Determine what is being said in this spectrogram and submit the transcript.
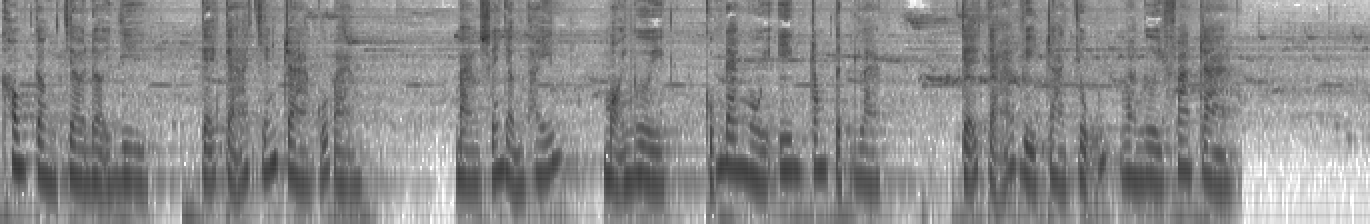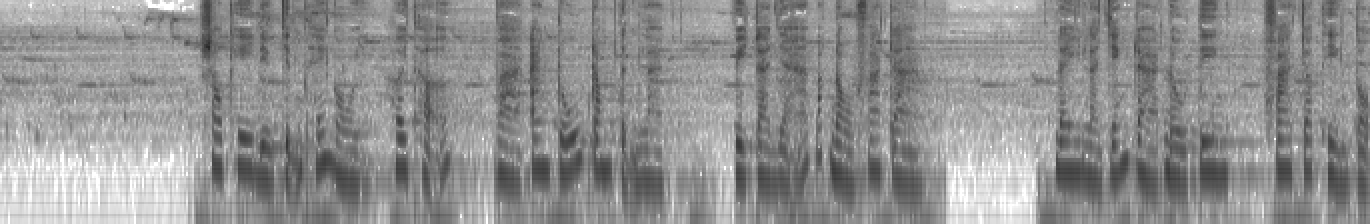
Không cần chờ đợi gì, kể cả chén trà của bạn. Bạn sẽ nhận thấy mọi người cũng đang ngồi yên trong tịnh lạc, kể cả vị trà chủ và người pha trà. Sau khi điều chỉnh thế ngồi, hơi thở và an trú trong tịnh lạc, vị trà giả bắt đầu pha trà. Đây là chén trà đầu tiên pha cho thiền tổ.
